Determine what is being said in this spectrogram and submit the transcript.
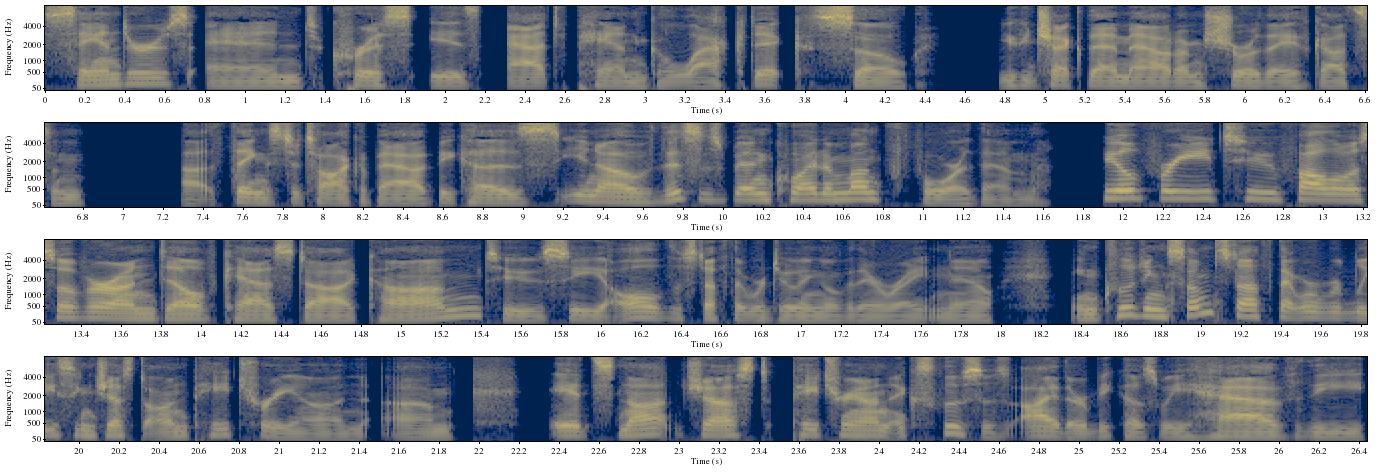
Sanders, and Chris is at Pangalactic. So you can check them out. I'm sure they've got some uh, things to talk about because, you know, this has been quite a month for them. Feel free to follow us over on delvecast.com to see all the stuff that we're doing over there right now, including some stuff that we're releasing just on Patreon. Um, it's not just Patreon exclusives either, because we have the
